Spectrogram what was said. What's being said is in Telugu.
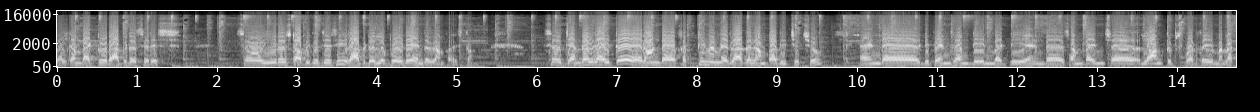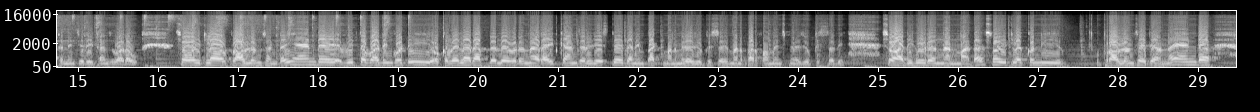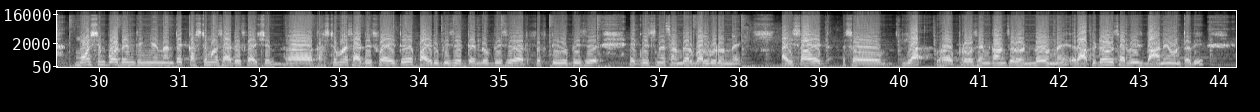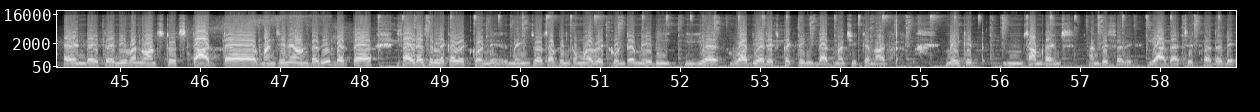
Welcome back to Rapido series so ఈరోజు టాపిక్ వచ్చేసి ర్యాపిడోలో పోయి డే ఎంత సంపాదిస్తాం? సో జనరల్గా అయితే అరౌండ్ ఫిఫ్టీన్ హండ్రెడ్ దాకా సంపాదించవచ్చు అండ్ డిపెండ్స్ uh, ఆన్ దేని బట్టి and sometimes long trips పడతాయి మళ్ళీ అక్కడి నుంచి రిటర్న్స్ పడవు. సో ఇట్లా ప్రాబ్లమ్స్ ఉంటాయి. అండ్ uh, వీటితో పాటు ఇంకోటి ఒకవేళ ర్యాపిడోలో ఎవరైనా రైడ్ క్యాన్సిల్ చేస్తే దాని ఇంపాక్ట్ మన మీద చూపిస్తుంది మన పర్ఫార్మెన్స్ మీద చూపిస్తుంది. సో అది కూడా ఉందన్నమాట. సో ఇట్లా కొన్ని ప్రాబ్లమ్స్ అయితే ఉన్నాయి. అండ్ మోస్ట్ ఇంపార్టెంట్ థింగ్ ఏంటంటే కస్టమర్ సాటిస్ఫాక్షన్ కస్టమర్ సాటిస్ఫై అయితే five rupees ten rupees or fifty rupees ఎక్కువ ఇచ్చిన సందర్భాలు కూడా ఉన్నాయి. I saw it so yeah pros and cons రెండూ ఉన్నాయి. ర్యాపిడో సర్వీస్ బాగానే ఉంటుంది. And if anyone wants to start మంచిగానే ఉంటుంది. బట్ సైడ్ అసలు లెక్క పెట్టుకోండి. మెయిన్ సోర్స్ ఆఫ్ ఇన్కమ్ పెట్టుకుంటే maybe what you're expecting that much you cannot make it some times అనిపిస్తుంది. Yeah that's it for the day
